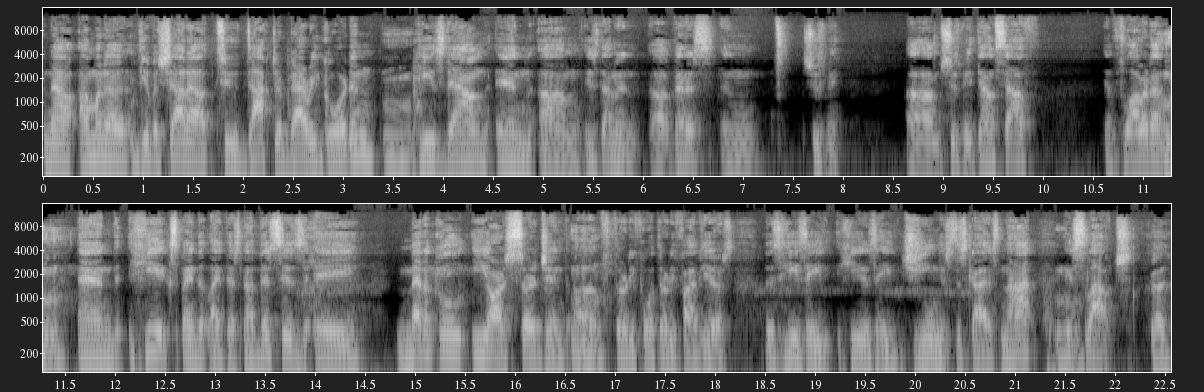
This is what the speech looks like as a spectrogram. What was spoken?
Now I'm gonna give a shout out to Dr. Barry Gordon. Mm-hmm. He's down in um, he's down in uh, Venice in excuse me um, excuse me down south in Florida, Mm-hmm. and he explained it like this. Now this is a medical ER surgeon Mm-hmm. of 34, 35 years. This he's a he is a genius. This guy is not Mm-hmm. a slouch. Okay.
